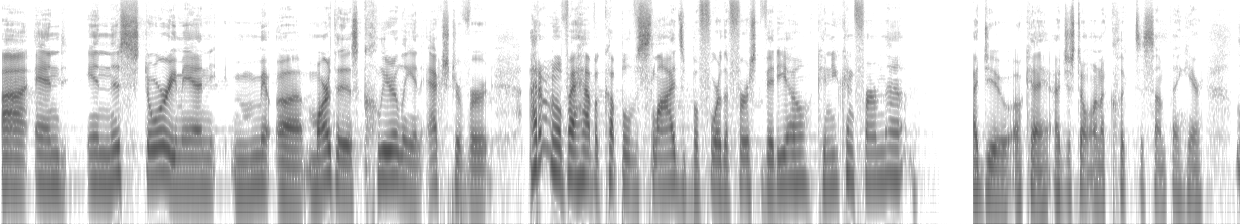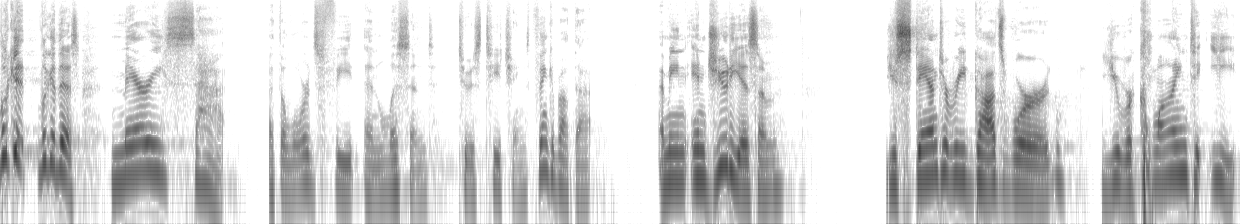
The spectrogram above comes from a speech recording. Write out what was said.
Uh, and in this story, man, uh, Martha is clearly an extrovert. I don't know if I have a couple of slides before the first video. Can you confirm that? I do. Okay. I just don't want to click to something here. Look at look at this. Mary sat at the Lord's feet and listened to his teachings. Think about that. I mean, in Judaism, you stand to read God's word, you recline to eat.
